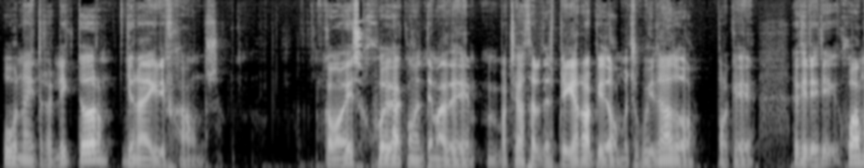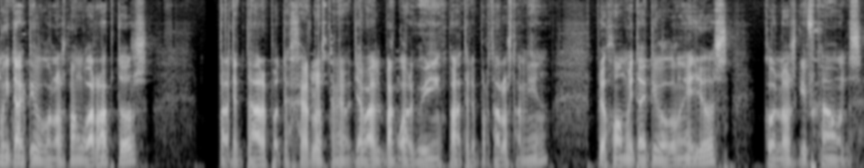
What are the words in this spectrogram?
una de Relictor y una de Griffhounds. Como veis, juega con el tema de si va a hacer despliegue rápido, mucho cuidado, porque es decir, juega muy táctico con los Vanguard Raptors para intentar protegerlos, tener, lleva el Vanguard Wing para teleportarlos también, pero juega muy táctico con ellos. Con los Gift Hounds,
